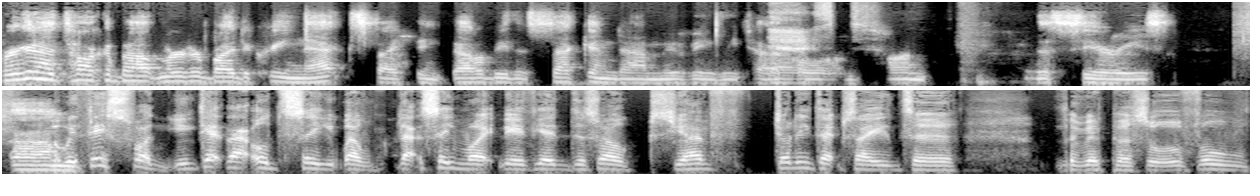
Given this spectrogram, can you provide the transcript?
We're going to talk about Murder by Decree next. I think that'll be the second uh, movie we tackle on, on this series. but Um, with this one, you get that odd scene. Well, that scene right near the end as well, because you have Johnny Depp saying to the Ripper, sort of, "Oh,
